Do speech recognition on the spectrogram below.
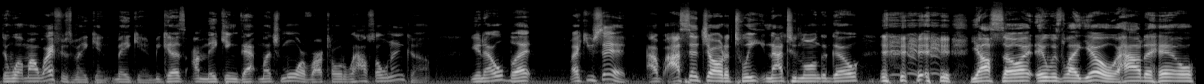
than what my wife is making making because I'm making that much more of our total household income. You know, but like you said, I, I sent y'all the tweet not too long ago. y'all saw it. It was like, yo, how the hell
